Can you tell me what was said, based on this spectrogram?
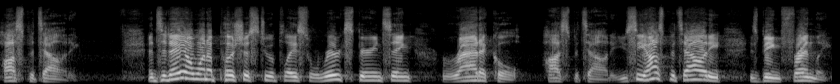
hospitality. And today I want to push us to a place where we're experiencing radical hospitality. You see, hospitality is being friendly.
